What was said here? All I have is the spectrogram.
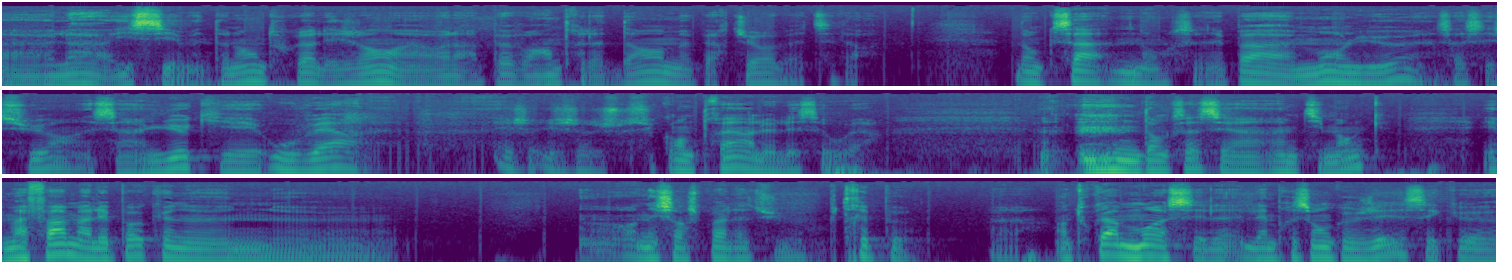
euh, là, ici et maintenant, en tout cas, les gens euh, voilà, peuvent rentrer là-dedans, me perturbent, etc. Donc ça, non, ce n'est pas mon lieu, ça c'est sûr. C'est un lieu qui est ouvert et je, je- je suis contraint à le laisser ouvert. Donc ça, c'est un, un petit manque. Et ma femme, à l'époque, ne, ne- on n'échange pas là-dessus, très peu. Voilà. En tout cas, moi, c'est l'impression que j'ai, c'est que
